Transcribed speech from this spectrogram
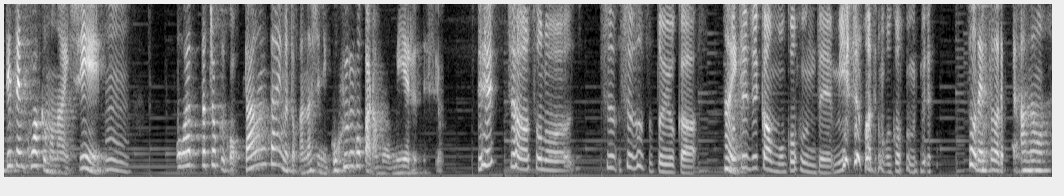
全然怖くもないし、うん。終わった直後ダウンタイムとかなしに5分後からもう見えるんですよ。え、じゃあその手手術というか、はい処置時間も5分で、見えるまでも5分で。そうですそうですあの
